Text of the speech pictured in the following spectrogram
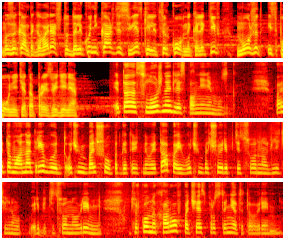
Музыканты говорят, что далеко не каждый светский или церковный коллектив может исполнить это произведение. Это сложная для исполнения музыка. Поэтому она требует очень большого подготовительного этапа и очень большого репетиционного, длительного репетиционного времени. У церковных хоров по части просто нет этого времени.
